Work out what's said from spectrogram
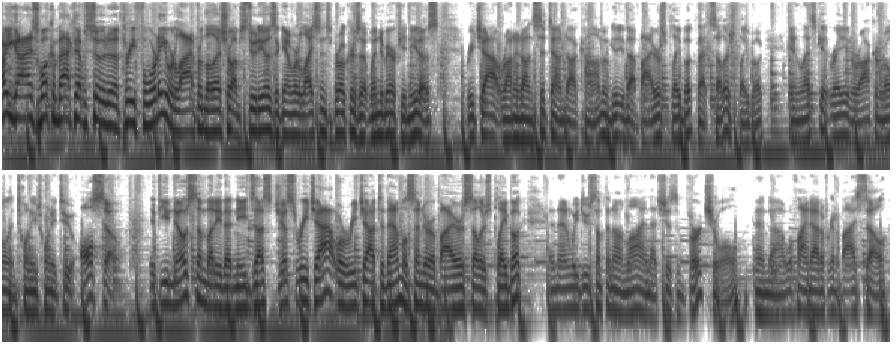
All right, you guys, welcome back to episode uh, 340. We're live from the Les Up Studios. Again, we're licensed brokers at Windermere if you need us. reach out, ronanddonsitdown.com, and get you that buyer's playbook, that seller's playbook, and let's get ready to rock and roll in 2022. Also, if you know somebody that needs us, just reach out or reach out to them. We'll send her a buyer's seller's playbook, and then we do something online that's just virtual, and uh, we'll find out if we're going to buy, sell,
